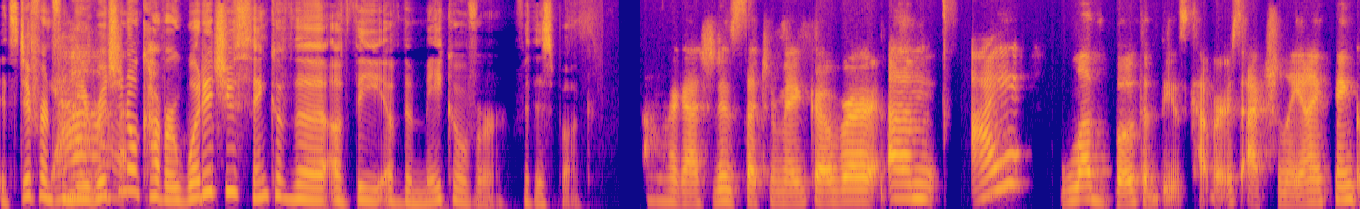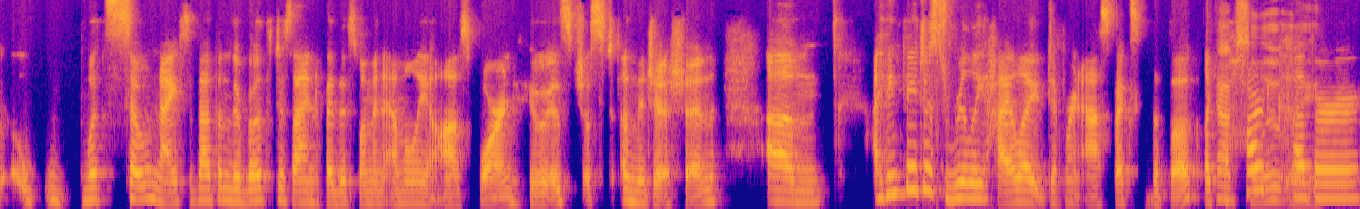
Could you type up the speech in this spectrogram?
It's different yeah. from the original cover. What did you think of the of the of the makeover for this book? Oh my gosh, it is such a makeover. Um, I love both of these covers actually. And I think what's so nice about them, they're both designed by this woman, Emily Osborne, who is just a magician. Um, I think they just really highlight different aspects of the book. Like Absolutely. the hardcover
